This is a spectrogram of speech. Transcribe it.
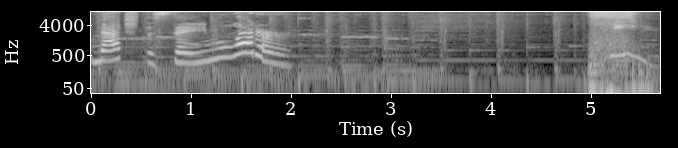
Match the same letter. P,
